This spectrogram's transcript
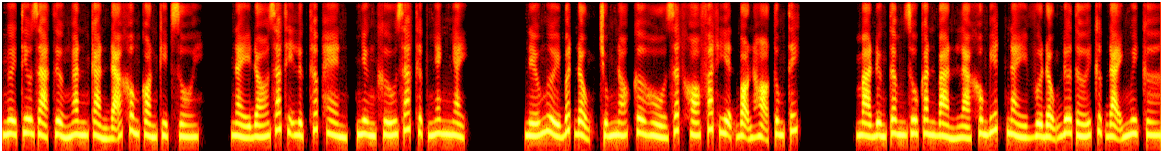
Người tiêu giả tưởng ngăn cản đã không còn kịp rồi. Này đó giác thị lực thấp hèn, nhưng khứu giác thực nhanh nhạy. Nếu người bất động, chúng nó cơ hồ rất khó phát hiện bọn họ tung tích. Mà đường tâm du căn bản là không biết này vừa động đưa tới cực đại nguy cơ.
